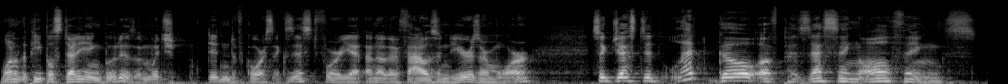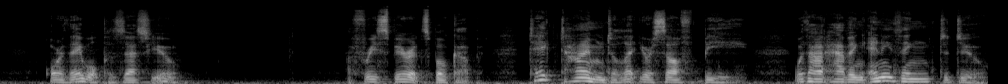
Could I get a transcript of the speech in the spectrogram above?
One of the people studying Buddhism, which didn't, of course, exist for yet another thousand years or more, suggested let go of possessing all things, or they will possess you. A free spirit spoke up Take time to let yourself be, without having anything to do,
